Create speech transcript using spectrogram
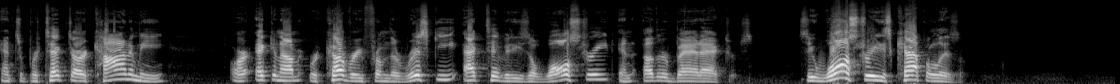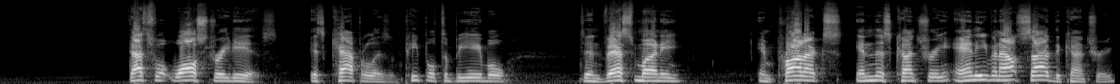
and to protect our economy our economic recovery from the risky activities of Wall Street and other bad actors. See, Wall Street is capitalism. That's what Wall Street is. It's capitalism. People to be able to invest money in products in this country and even outside the country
